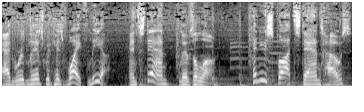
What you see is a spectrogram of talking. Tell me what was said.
Edward lives with his wife, Leah, and Stan lives alone. Can you spot Stan's house?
